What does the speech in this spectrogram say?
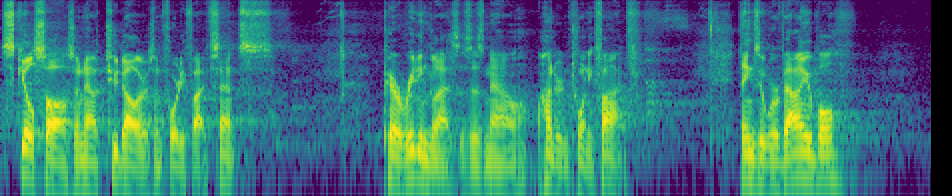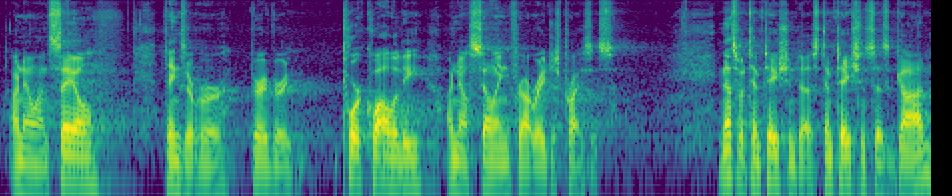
Skill saws are now $2.45. A pair of reading glasses is now 125. Things that were valuable are now on sale. Things that were very, very poor quality are now selling for outrageous prices. And that's what temptation does. Temptation says God,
